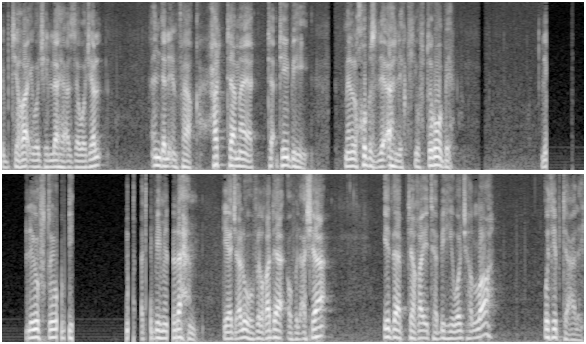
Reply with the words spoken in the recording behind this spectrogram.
ابتغاء وجه الله عز وجل عند الإنفاق حتى ما تأتي به من الخبز لأهلك يفطروا به ليفطروا به تأتي به من اللحم ليجعلوه في الغداء أو في العشاء إذا ابتغيت به وجه الله أثبت عليه.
